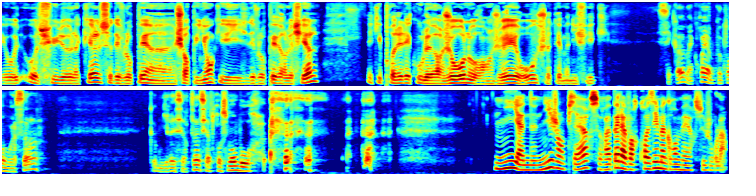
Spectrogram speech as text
et au- au-dessus de laquelle se développait un champignon qui se développait vers le ciel et qui prenait des couleurs jaune, orangé, rouge, c'était magnifique. C'est quand même incroyable quand on voit ça. Comme diraient certains, c'est atrocement beau. Ni Yann ni Jean-Pierre se rappellent avoir croisé ma grand-mère ce jour-là.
